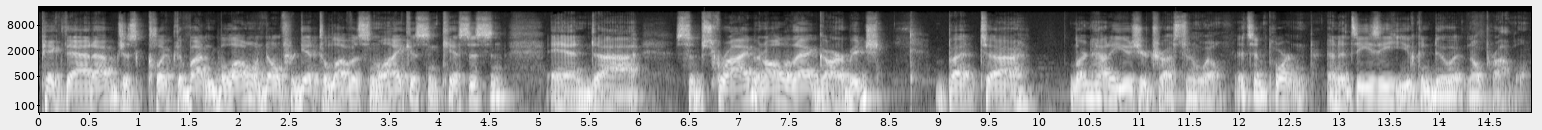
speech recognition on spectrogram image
pick that up. Just click the button below, and don't forget to love us and like us and kiss us and and uh, subscribe and all of that garbage. But uh, learn how to use your trust and will. It's important and it's easy. You can do it, no problem.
